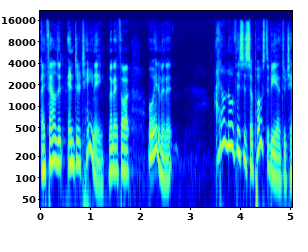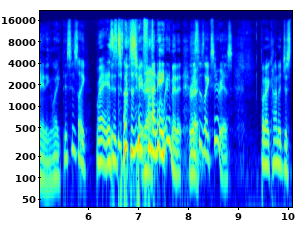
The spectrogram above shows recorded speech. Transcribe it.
I found it entertaining. Then I thought, well, wait a minute. I don't know if this is supposed to be entertaining. Like this is like Right. Is this it supposed to be Right. funny? Wait a minute. Right. This is like serious. But I kind of just,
